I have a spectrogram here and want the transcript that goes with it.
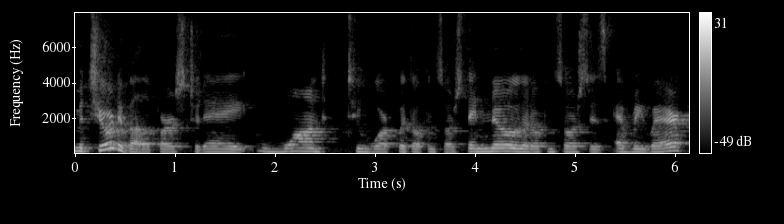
mature developers today want to work with open source they know that open source is everywhere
